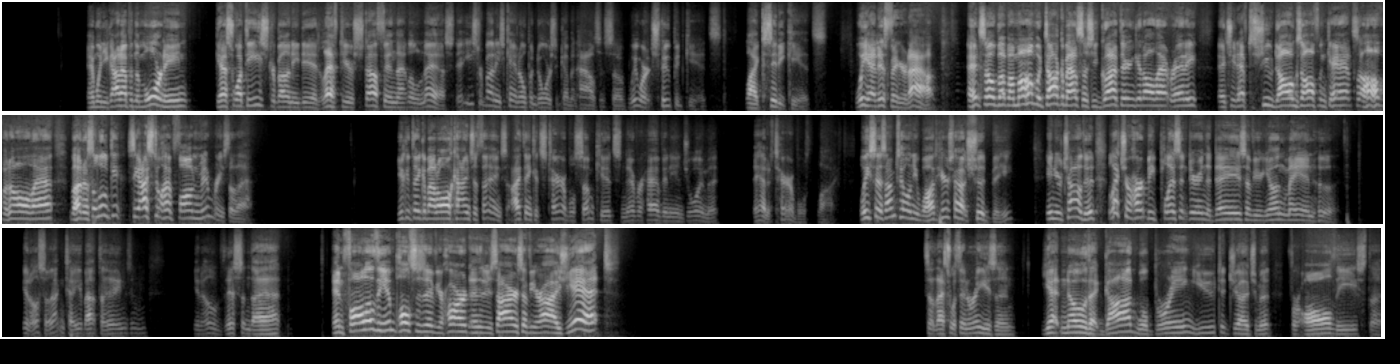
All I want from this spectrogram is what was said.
And when you got up in the morning, guess what the Easter bunny did? Left your stuff in that little nest. The Easter bunnies can't open doors and come in houses, so we weren't stupid kids like city kids. We had this figured out. And so, but my mom would talk about, so she'd go out there and get all that ready, and she'd have to shoo dogs off and cats off and all that. But as a little kid, see, I still have fond memories of that. You can think about all kinds of things. I think it's terrible. Some kids never have any enjoyment. They had a terrible life. Well, he says, I'm telling you what, here's how it should be. In your childhood, let your heart be pleasant during the days of your young manhood. You know, so I can tell you about things and, you know, this and that. And follow the impulses of your heart and the desires of your eyes. Yet, So that's within reason. Yet know that God will bring you to judgment for all these things.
